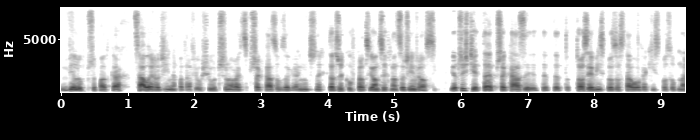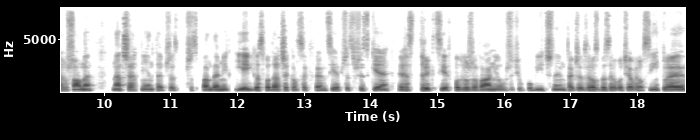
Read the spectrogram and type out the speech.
w wielu przypadkach całe rodziny potrafią się utrzymywać z przekazów zagranicznych Tadżyków pracujących na co dzień w Rosji. I oczywiście te przekazy, te, te, to, to zjawisko zostało w jakiś sposób naruszone, nadszarpnięte przez, przez pandemię i jej gospodarcze konsekwencje, przez wszystkie restrykcje w podróżowaniu, w życiu publicznym, także wzrost bezrobocia w Rosji, które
